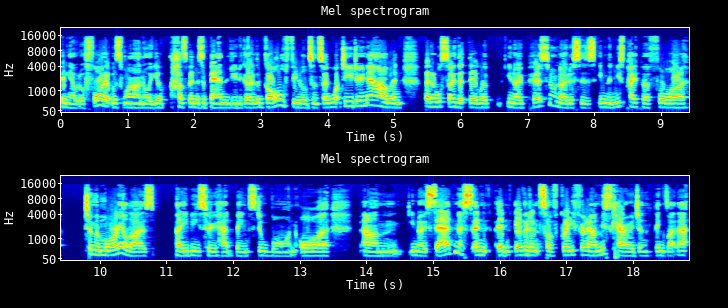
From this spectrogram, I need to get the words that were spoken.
being able to afford it was one, or your husband has abandoned you to go to the gold fields. And so what do you do now? And, but also that there were, you know, personal notices in the newspaper for, to memorialize babies who had been stillborn or um, you know, sadness and, and, evidence of grief around miscarriage and things like that.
